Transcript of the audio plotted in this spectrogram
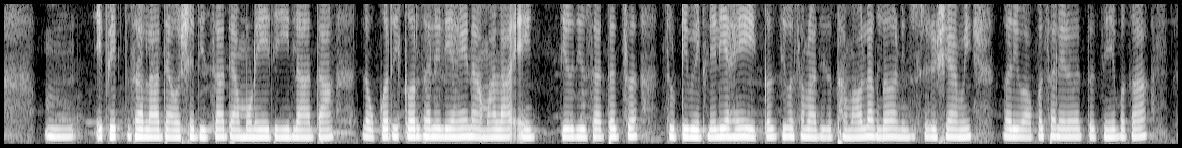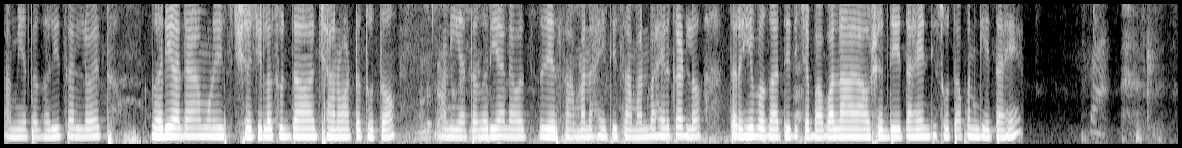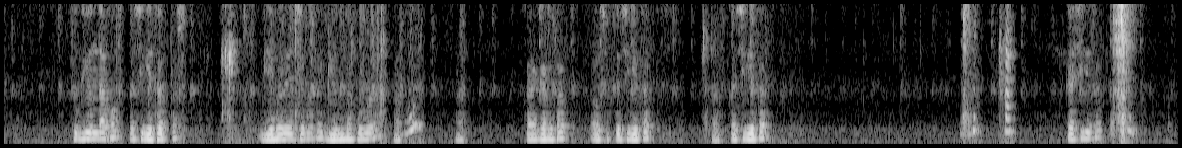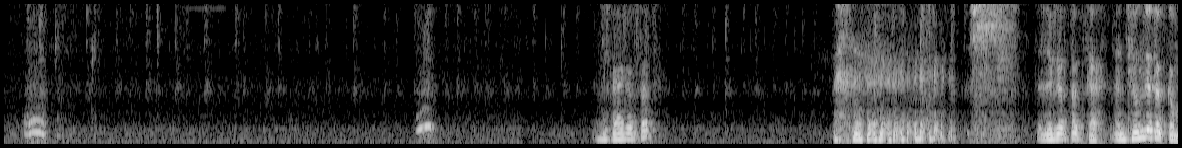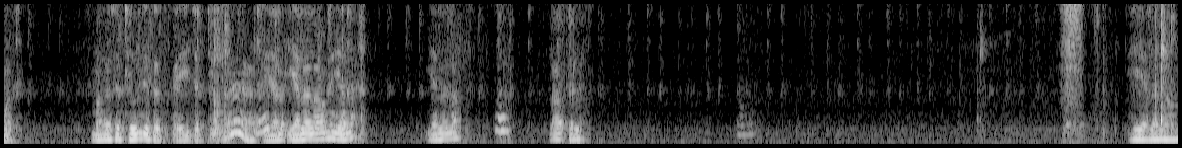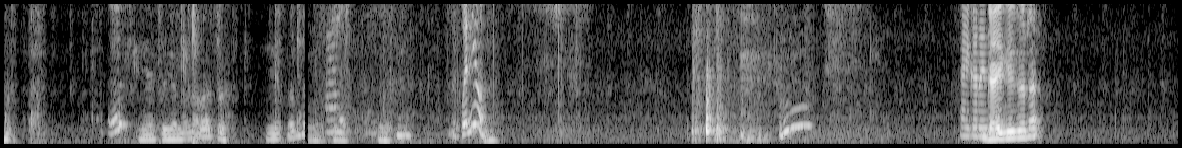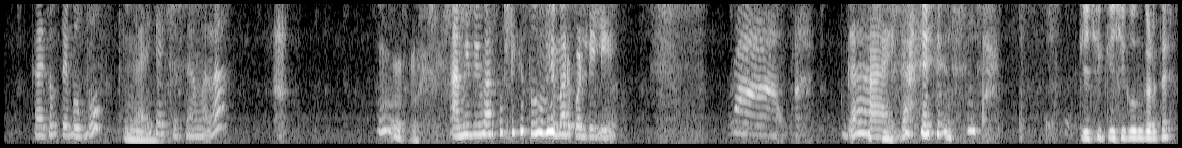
इफेक्ट झाला त्या औषधीचा. त्यामुळे तिला आता लवकर रिकवर झालेली आहे ना आम्हाला एक दीड दिवसातच सुट्टी भेटलेली आहे. एकच दिवस आम्हाला तिथं थांबावं लागलं आणि दुसऱ्या दिवशी आम्ही घरी वापस आलेलो आहोत. तर ते बघा आम्ही आता घरी चाललो आहेत. घरी आल्यामुळे शचीलासुद्धा छान वाटत होतं. आणि आता घरी आल्यावर जे सामान आहे ते सामान बाहेर काढलं. तर हे बघा ते तिच्या बाबाला औषध देत आहे आणि ती स्वतः पण घेत आहे. तू घेऊन दाखव कशी घेतात तर. घे बरं याच्यामध्ये घेऊन दाखव बरं. हां. काय करतात? औषध कशी घेतात? हां कशी घेतात? कशी घेतात काय करतात तसे करतात का? आणि ठेवून देतात का मग? मग असं ठेवून देतात का याच्यात ठेवून? हा याला याला लाव ना याला. याला लाव. लाव त्याला. हे याला लाव ना. याचं याला लावायचं. याचं. पण काय करायचं? गाय करा काय करते बब्बू? काय काय करते आम्हाला. आम्ही बिमार पडली की तू बिमार पडलेली आहे. गाय गाय. किशी किशी कोण करते?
